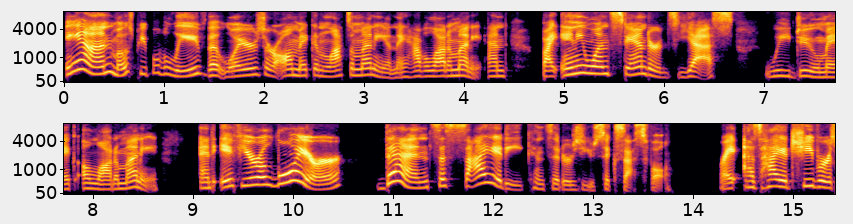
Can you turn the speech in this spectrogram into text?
And most people believe that lawyers are all making lots of money and they have a lot of money. And by anyone's standards, yes, we do make a lot of money. And if you're a lawyer, then society considers you successful right? As high achievers,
